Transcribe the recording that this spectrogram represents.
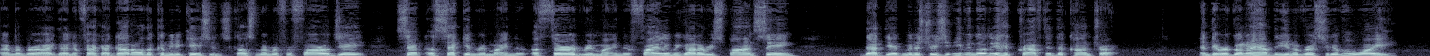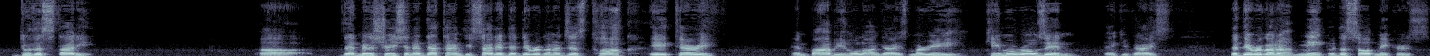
I remember I got, in fact, I got all the communications. Councilmember Furfaro Jay sent a second reminder, a third reminder. Finally, we got a response saying that the administration, even though they had crafted the contract and they were going to have the University of Hawaii do the study, uh, the administration at that time decided that they were going to just talk. Hey, Terry and Bobby, hold on, guys. Marie, Kimo Rosen, thank you, guys. That they were going to meet with the salt makers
